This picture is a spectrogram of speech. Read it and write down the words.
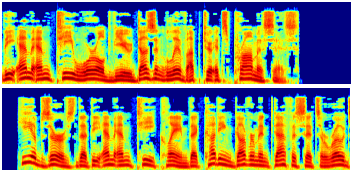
the MMT worldview doesn't live up to its promises. He observes that the MMT claim that cutting government deficits erodes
